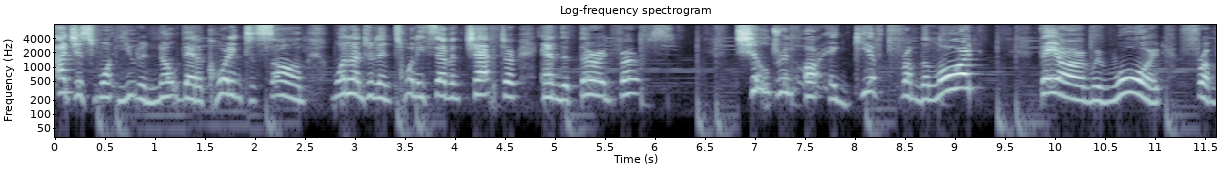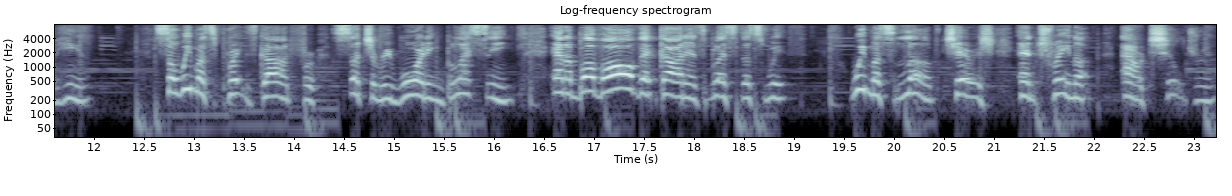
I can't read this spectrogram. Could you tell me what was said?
I just want you to know that according to Psalm 127th chapter and the third verse, children are a gift from the Lord. They are a reward from Him. So we must praise God for such a rewarding blessing. And above all that God has blessed us with, we must love, cherish, and train up our children.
